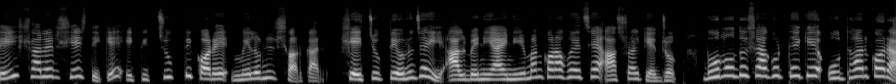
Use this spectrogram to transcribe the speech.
তেইশ সালের শেষ দিকে একটি চুক্তি করে মেলোনির সরকার। সেই চুক্তি অনুযায়ী আলবেনিয়ায় নির্মাণ করা হয়েছে আশ্রয় কেন্দ্র। ভূমধ্যসাগর থেকে উদ্ধার করা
